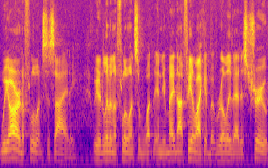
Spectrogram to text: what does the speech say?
We are an affluent society we live in affluence of what, and you may not feel like it, but really that is true.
